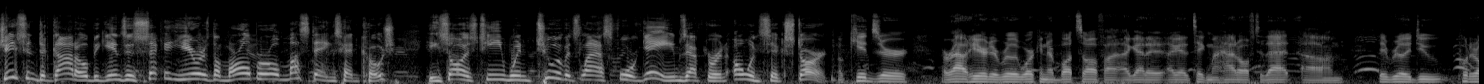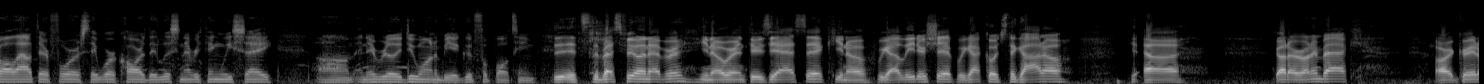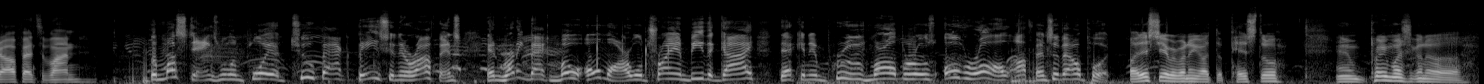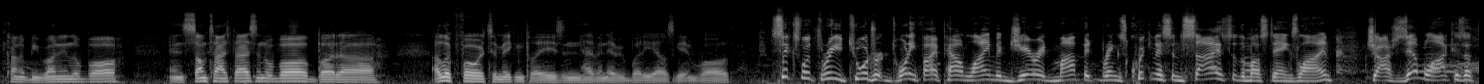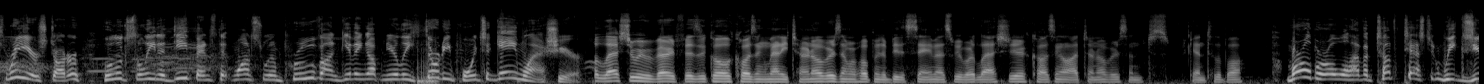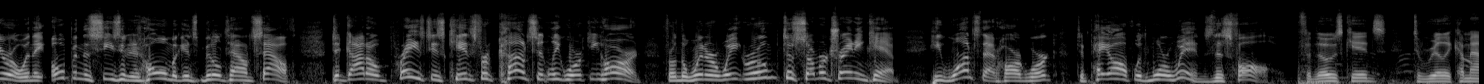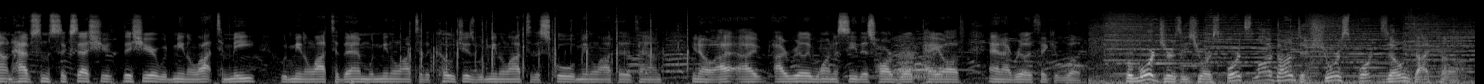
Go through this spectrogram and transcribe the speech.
Jason Dagato begins his second year as the Marlboro Mustangs head coach. He saw his team win two of its last four games after an 0-6 start. Kids are, are out here. They're really working their butts off. I, I gotta I gotta take my hat off to that. Um, they really do put it all out there for us. They work hard. They listen to everything we say. Um, and they really do want to be a good football team. It's the best feeling ever. You know, we're enthusiastic. You know, we got leadership. We got Coach Dagato. Uh, got our running back, our great offensive line. The Mustangs will employ a two-back base in their offense, and running back Mo Omar will try and be the guy that can improve Marlboro's overall offensive output. Uh, this year we're running out the pistol, and pretty much going to kind of be running the ball and sometimes passing the ball, but uh, I look forward to making plays and having everybody else get involved. Six foot three, 225 pound lineman Jared Moffet brings quickness and size to the Mustangs line. Josh Zemlock is a three year starter who looks to lead a defense that wants to improve on giving up nearly 30 points a game last year. Last year we were very physical, causing many turnovers, and we're hoping to be the same as we were last year, causing a lot of turnovers and just getting to the ball. Marlboro will have a tough test in week zero when they open the season at home against Middletown South. Dagato praised his kids for constantly working hard, from the winter weight room to summer training camp. He wants that hard work to pay off with more wins this fall. For those kids to really come out and have some success this year would mean a lot to me, would mean a lot to them, would mean a lot to the coaches, would mean a lot to the school, would mean a lot to the town. You know, I, I, I really want to see this hard work pay off, and I really think it will. For more Jersey Shore sports, log on to shoresportszone.com.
